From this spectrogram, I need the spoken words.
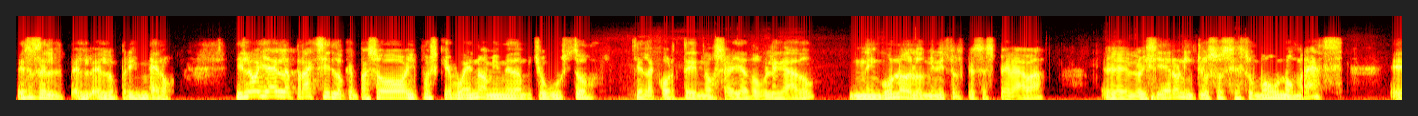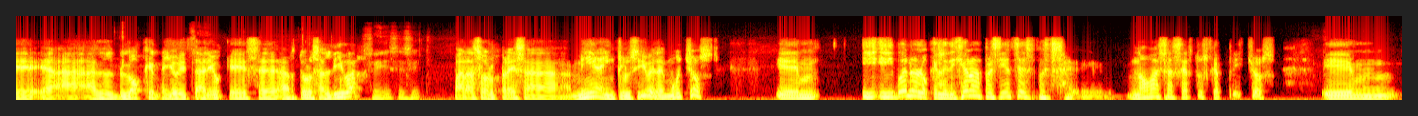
eso es el, lo primero. Y luego ya en la praxis lo que pasó hoy, pues qué bueno, a mí me da mucho gusto que la Corte no se haya doblegado. Ninguno de los ministros que se esperaba eh, lo hicieron, incluso se sumó uno más eh, al bloque mayoritario que es eh, Arturo Saldívar. Sí, sí, sí. Para sorpresa mía, inclusive de muchos. Em, y, y, bueno, lo que le dijeron al presidente es, pues, no vas a hacer tus caprichos. Em,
